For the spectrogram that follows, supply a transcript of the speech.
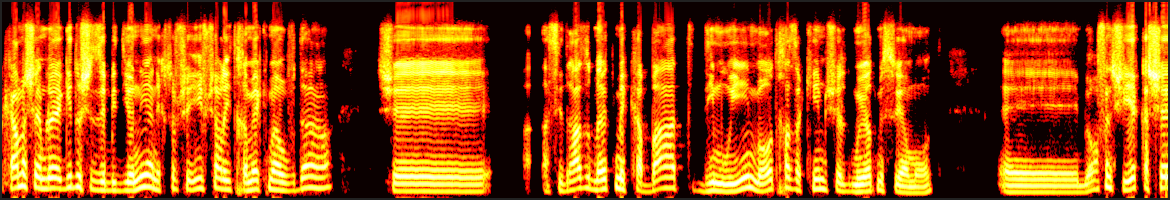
כמה שהם לא יגידו שזה בדיוני, אני חושב שאי אפשר להתחמק מהעובדה שהסדרה הזאת באמת מקבעת דימויים מאוד חזקים של דמויות מסוימות, אה, באופן שיהיה קשה,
